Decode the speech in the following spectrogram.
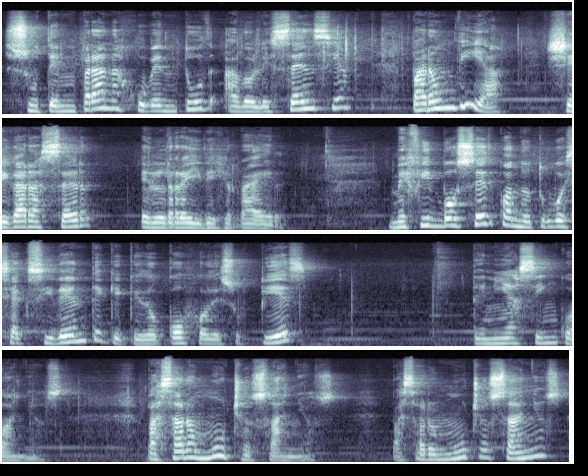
su temprana juventud, adolescencia, para un día llegar a ser el rey de Israel. Boset cuando tuvo ese accidente que quedó cojo de sus pies, tenía cinco años. Pasaron muchos años, pasaron muchos años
